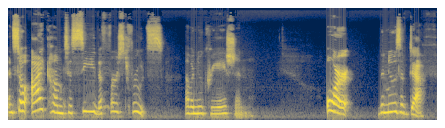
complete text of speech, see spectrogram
And so I come to see the first fruits of a new creation. Or the news of death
